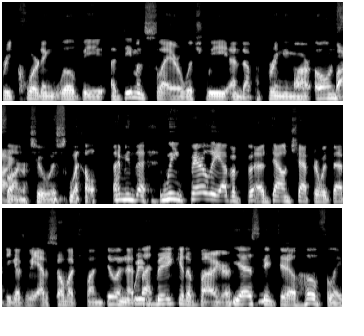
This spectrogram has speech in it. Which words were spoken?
recording will be a Demon Slayer, which we end up bringing our own fun to as well. I mean, that we barely have a, a down chapter with that because we have so much fun doing that. We but make it a banger. Yes, we do. Hopefully.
